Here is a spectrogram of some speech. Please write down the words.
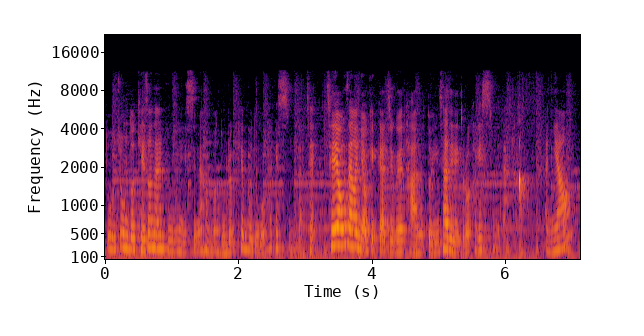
또 좀 더 개선할 부분이 있으면 한번 노력해 보도록 하겠습니다. 제, 제 영상은 여기까지고요. 다음에 또 인사드리도록 하겠습니다. 안녕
